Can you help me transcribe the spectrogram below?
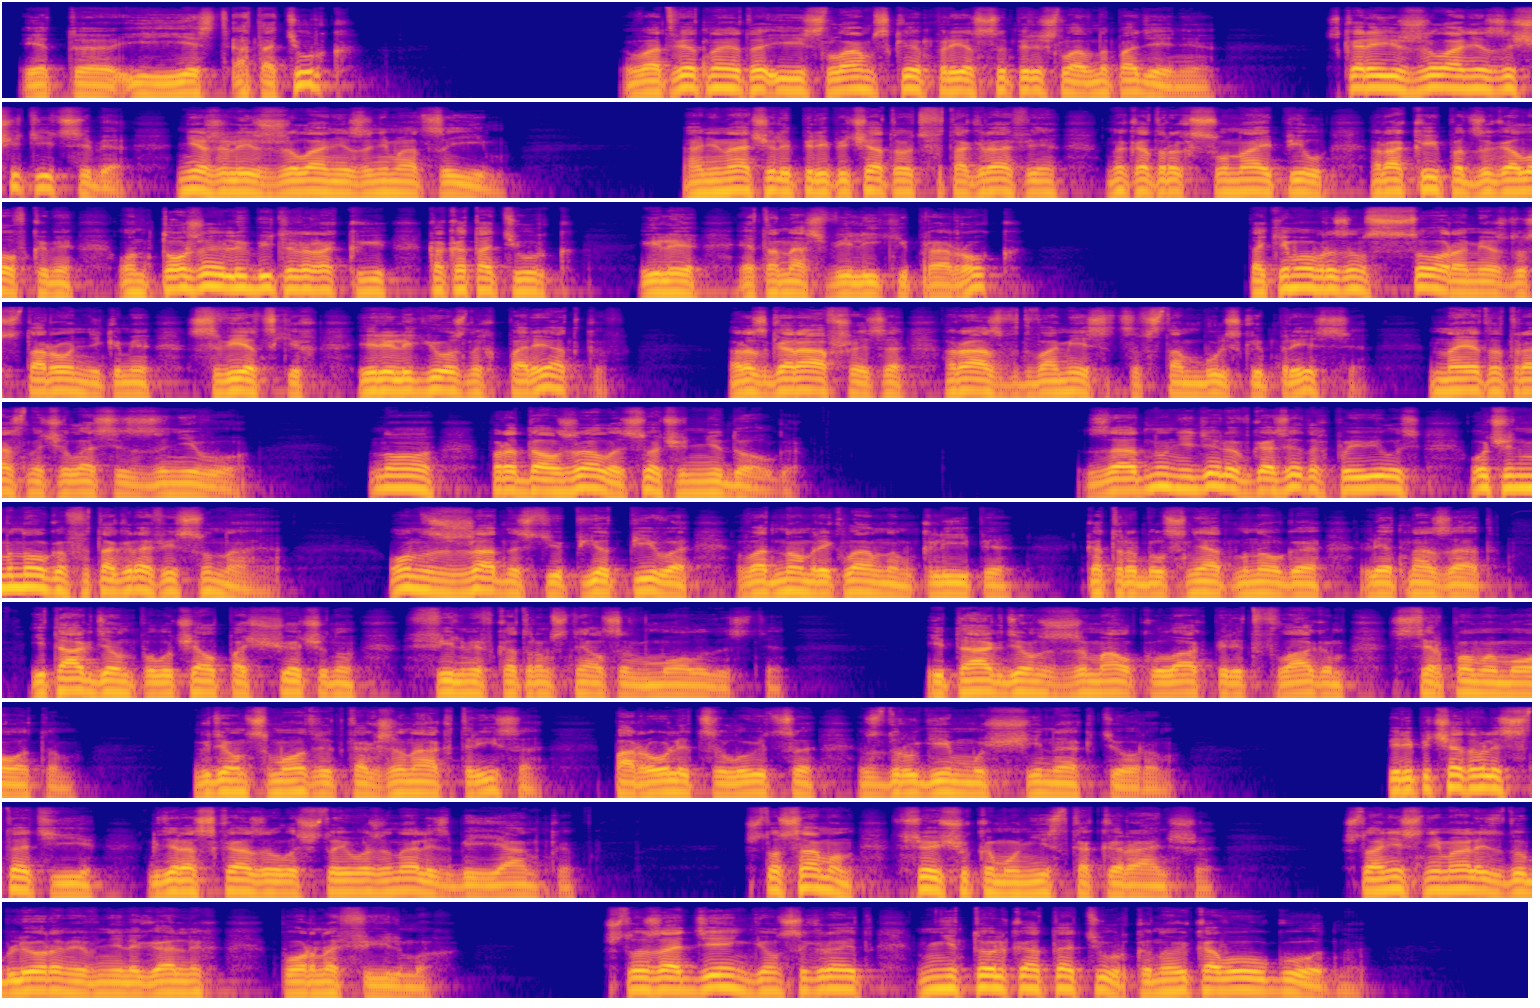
«Это и есть Ататюрк?» В ответ на это и исламская пресса перешла в нападение. Скорее из желания защитить себя, нежели из желания заниматься им. Они начали перепечатывать фотографии, на которых Сунай пил ракы под заголовками «Он тоже любитель ракы, как Ататюрк» Или это наш великий пророк? Таким образом, ссора между сторонниками светских и религиозных порядков, разгоравшаяся раз в два месяца в стамбульской прессе, на этот раз началась из-за него, но продолжалась очень недолго. За одну неделю в газетах появилось очень много фотографий Суная. Он с жадностью пьет пиво в одном рекламном клипе, который был снят много лет назад – и та, где он получал пощечину в фильме, в котором снялся в молодости, и та, где он сжимал кулак перед флагом с серпом и молотом, где он смотрит, как жена-актриса по роли целуется с другим мужчиной-актером. Перепечатывались статьи, где рассказывалось, что его жена лесбиянка, что сам он все еще коммунист, как и раньше, что они снимались дублерами в нелегальных порнофильмах, что за деньги он сыграет не только Ататюрка, но и кого угодно.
